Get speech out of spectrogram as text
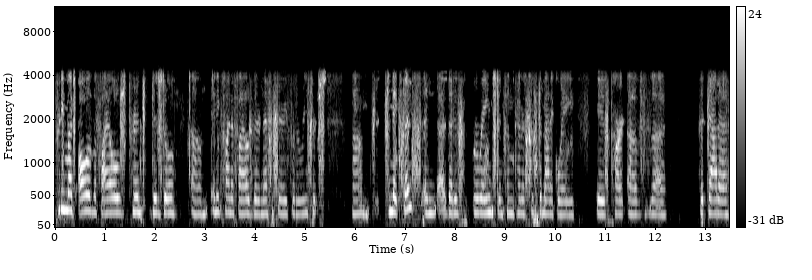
pretty much all of the files, print, digital, um, any kind of files that are necessary for the research um, to make sense and uh, that is arranged in some kind of systematic way is part of the, the data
